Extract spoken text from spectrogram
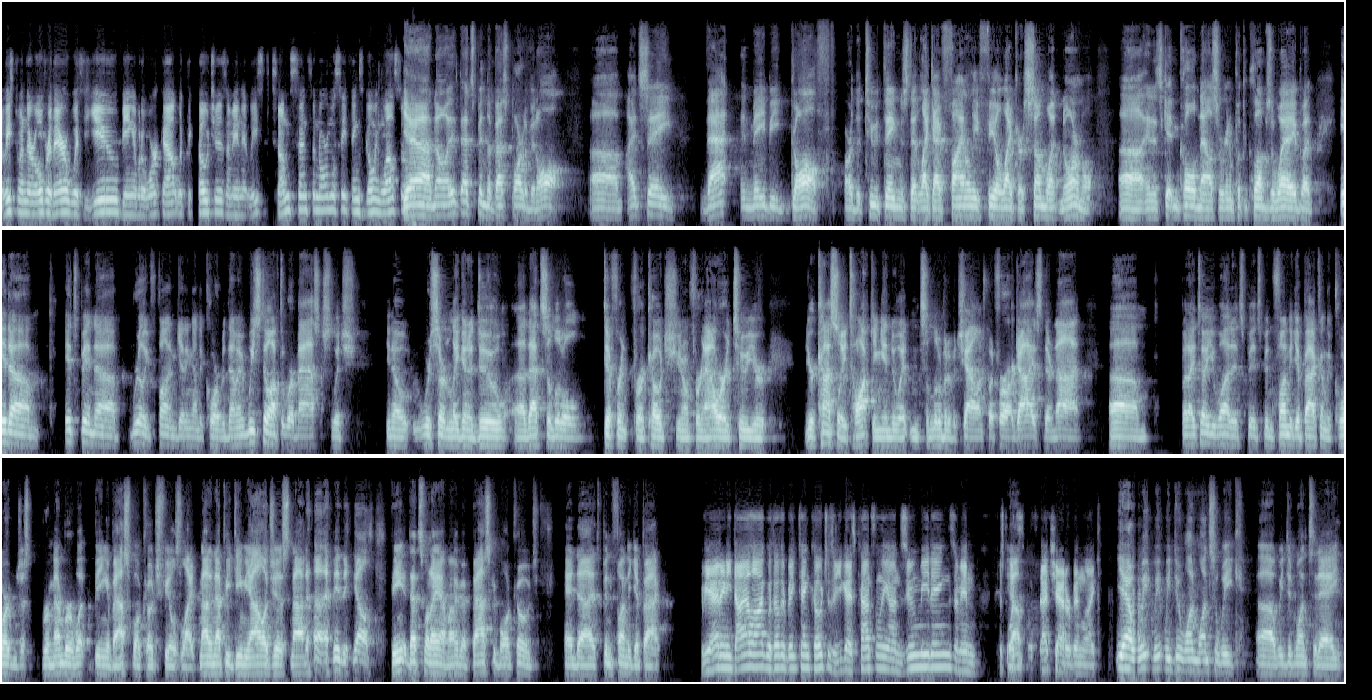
at least when they're over there with you, being able to work out with the coaches. I mean, at least some sense of normalcy, things going well. So yeah, no, it, that's been the best part of it all. Um, I'd say that and maybe golf are the two things that like I finally feel like are somewhat normal. Uh, and it's getting cold now, so we're going to put the clubs away. But it um, it's been uh, really fun getting on the court with them. I mean, we still have to wear masks, which you know we're certainly going to do. Uh, that's a little different for a coach. You know, for an hour or two, you're you're constantly talking into it, and it's a little bit of a challenge. But for our guys, they're not. Um, but I tell you what, it's it's been fun to get back on the court and just remember what being a basketball coach feels like. Not an epidemiologist, not uh, anything else. Being that's what I am. I'm a basketball coach, and uh, it's been fun to get back. Have you had any dialogue with other Big Ten coaches? Are you guys constantly on Zoom meetings? I mean, just what's, yeah. what's that chatter been like? Yeah, we, we, we do one once a week. Uh, we did one today,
